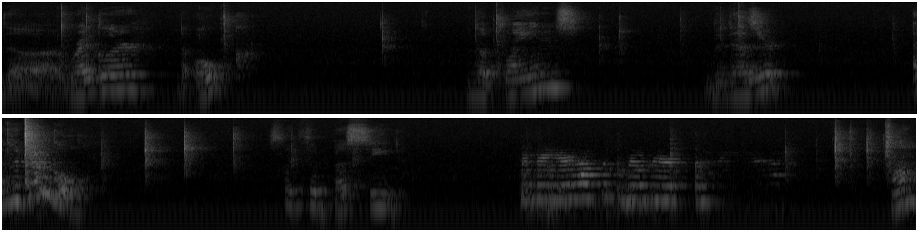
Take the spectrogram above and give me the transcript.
the Regular, the Oak, the Plains, the Desert, and the Jungle. It's like the best seed. Maybe your house can be up here. Huh?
